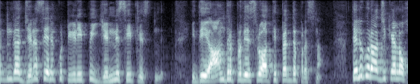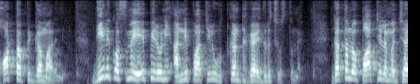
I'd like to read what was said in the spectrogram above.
భాగంగా జనసేనకు టీడీపీ ఎన్ని సీట్లు ఇస్తుంది? ఇది ఆంధ్రప్రదేశ్లో అతిపెద్ద ప్రశ్న. తెలుగు రాజకీయాల్లో హాట్ టాపిక్గా మారింది. దీనికోసమే ఏపీలోని అన్ని పార్టీలు ఉత్కంఠగా ఎదురు చూస్తున్నాయి గతంలో పార్టీల మధ్య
